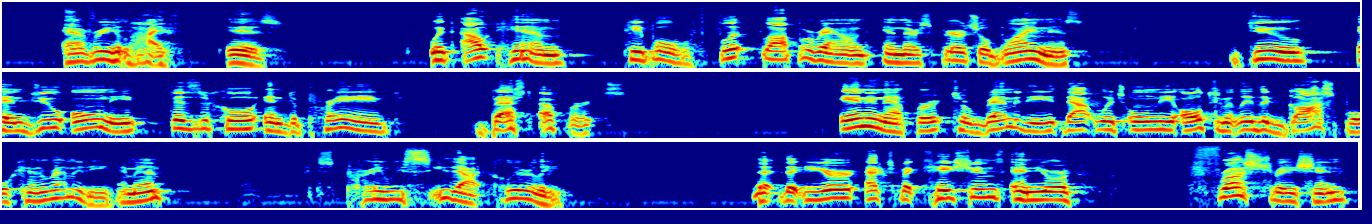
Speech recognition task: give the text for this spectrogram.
every life is. Without Him, people will flip flop around in their spiritual blindness, do and do only physical and depraved best efforts in an effort to remedy that which only ultimately the gospel can remedy. Amen? Just pray we see that clearly. that, that your expectations and your frustration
